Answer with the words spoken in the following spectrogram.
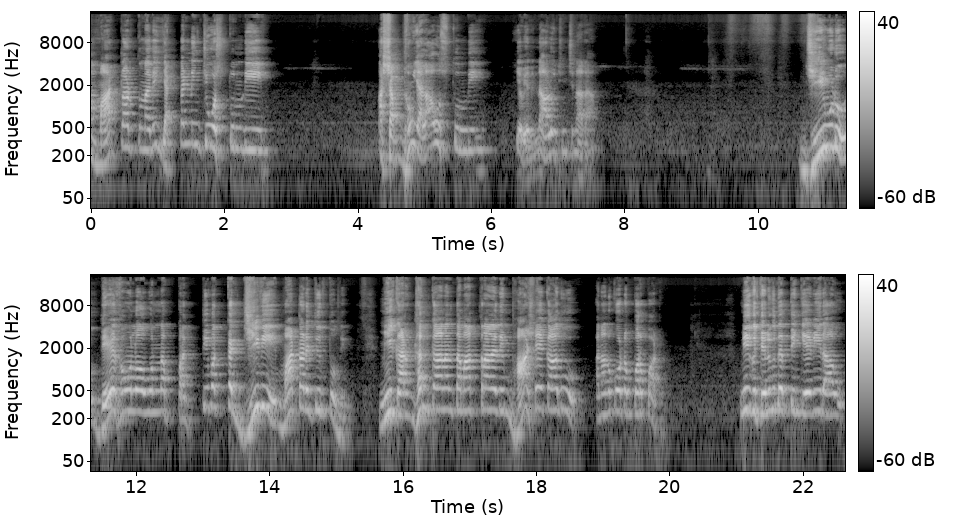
మాట్లాడుతున్నది ఎక్కడి నుంచి వస్తుంది? ఆ శబ్దం ఎలా వస్తుంది? ఎవరైనా ఆలోచించినారా? జీవుడు దేహంలో ఉన్న ప్రతి ఒక్క జీవి మాట్లాడి తీరుతుంది. నీకు అర్థం కానంత మాత్రానది భాషే కాదు అని అనుకోవటం పొరపాటు. నీకు తెలుగు తప్పించేమీ రావు.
